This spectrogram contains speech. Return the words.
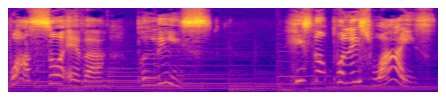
whatsoever police. He's not police wise.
